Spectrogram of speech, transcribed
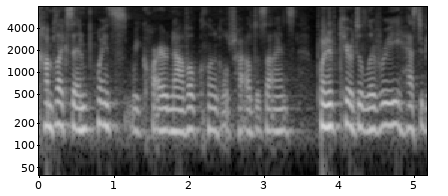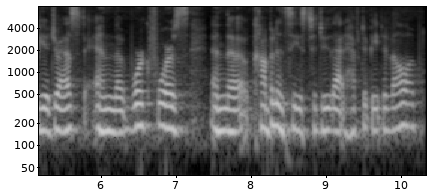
complex endpoints require novel clinical trial designs. Point of care delivery has to be addressed, and the workforce and the competencies to do that have to be developed.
